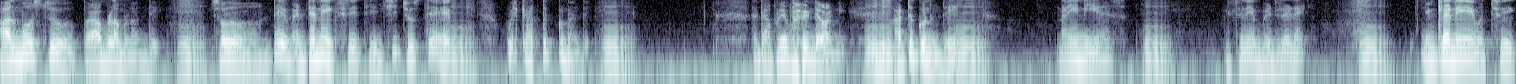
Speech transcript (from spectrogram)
ఆల్మోస్ట్ ప్రాబ్లంలో ఉంది. సో అంటే వెంటనే ఎక్స్రే తీయించి చూస్తే ఊరికి అతుక్కునుంది. అది అప్పుడే పోయి ఉండేవాడిని. అతుక్కునుంది. Nine years. ఇట్లనే బెడ్లోనే. ఇంట్లోనే వచ్చి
